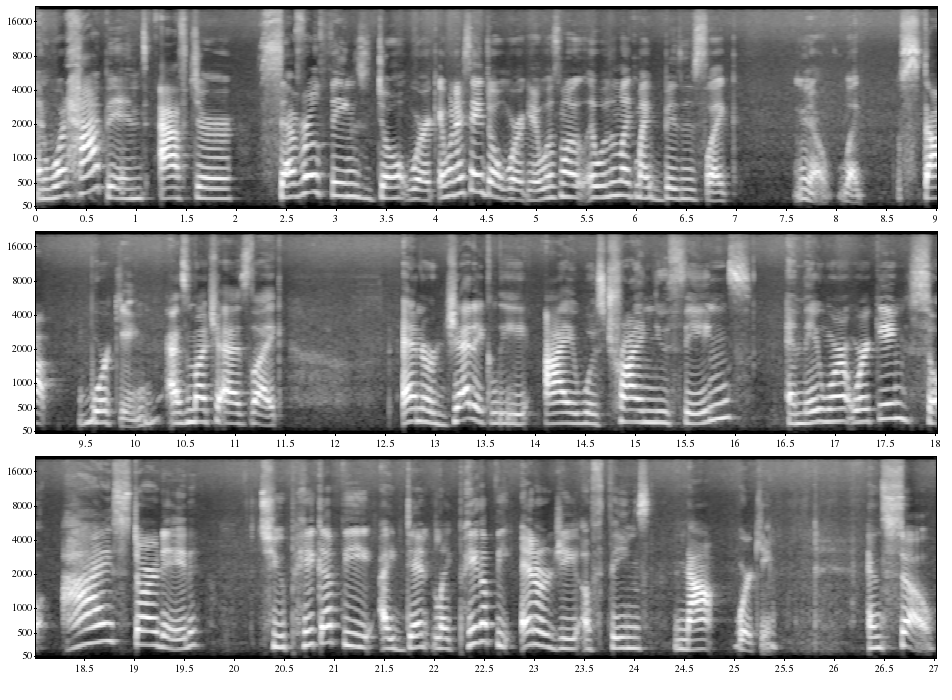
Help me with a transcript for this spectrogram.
And what happens after several things don't work? And when I say don't work, it wasn't it wasn't like my business like you know like stop working as much as like energetically I was trying new things and they weren't working. So I started to pick up the ident like pick up the energy of things not working. And so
